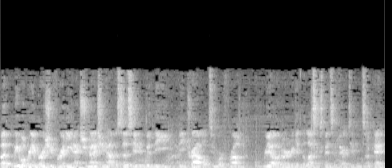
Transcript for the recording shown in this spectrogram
But we will reimburse you for any extra nights you have associated with the, the travel to or from Rio in order to get the less expensive air tickets, okay?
